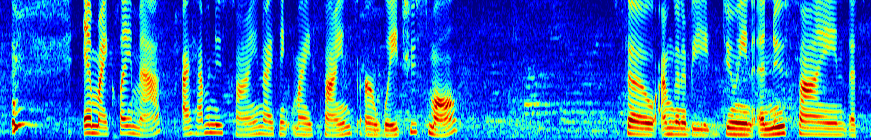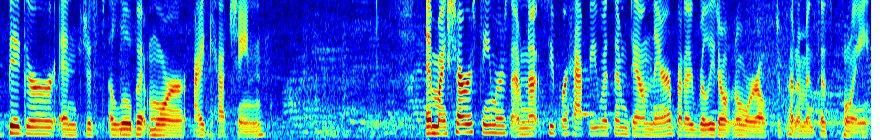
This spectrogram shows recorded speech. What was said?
and my clay masks, I have a new sign. I think my signs are way too small. So I'm going to be doing a new sign that's bigger and just a little bit more eye-catching. And my shower steamers, I'm not super happy with them down there, but I really don't know where else to put them at this point.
